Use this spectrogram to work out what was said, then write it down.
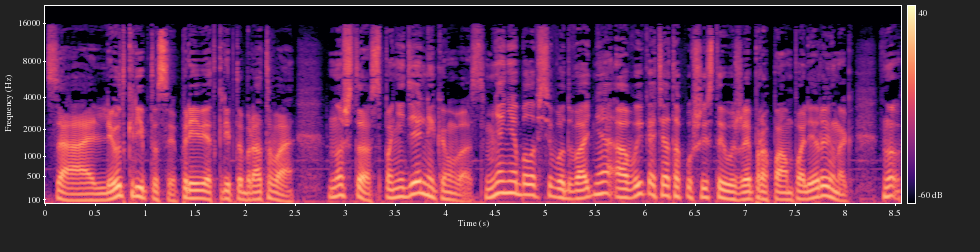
Салют, криптусы! Привет, крипто братва! Ну что, с понедельником вас. Меня не было всего два дня, а вы, котята пушистые, уже пропампали рынок. Ну,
